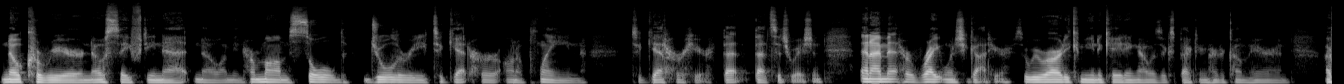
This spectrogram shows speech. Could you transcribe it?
No career, no safety net. No, I mean her mom sold jewelry to get her on a plane to get her here. That that situation, and I met her right when she got here. So we were already communicating. I was expecting her to come here, and I,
